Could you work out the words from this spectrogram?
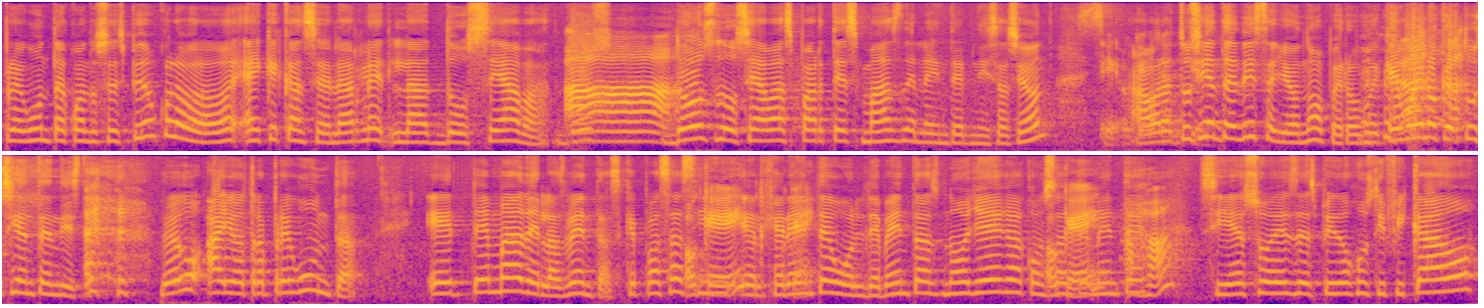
pregunta, cuando se despide un colaborador hay que cancelarle la doceava, dos, Ah. dos doceavas partes más de la indemnización. Sí, Ahora tú sí entendiste, yo no, pero qué bueno que tú sí entendiste. Luego hay otra pregunta. El tema de las ventas. ¿Qué pasa si el gerente o el de ventas no llega constantemente? Si eso es despido justificado.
